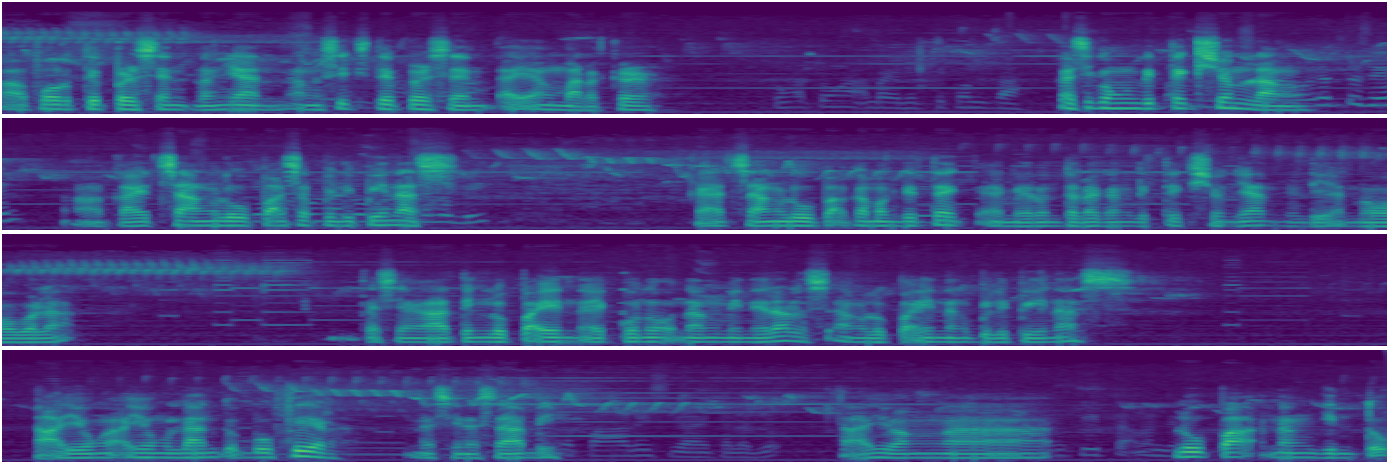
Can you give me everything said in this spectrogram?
uh, 40% lang yan. Ang 60% ay ang marker. Kasi kung detection lang, uh, kahit saang lupa sa Pilipinas, kahit saang lupa ka mag-detect, eh, meron talagang detection yan. Hindi yan mawawala. Kasi ang ating lupain ay puno ng minerals, ang lupain ng Pilipinas. Tayo nga yung land of Ophir na sinasabi. Tayo ang uh, lupa ng ginto.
